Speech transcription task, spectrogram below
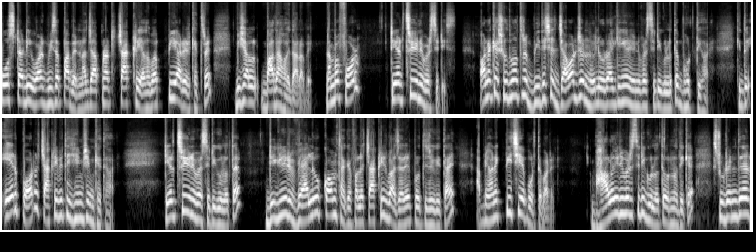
পোস্ট স্টাডি ওয়ার্ক ভিসা পাবেন না, যা আপনার চাকরি অথবা পিআর এর ক্ষেত্রে বিশাল বাধা হয়ে দাঁড়াবে। Number four tier three universities অনেকে শুধুমাত্র বিদেশে যাওয়ার জন্যই লো র্যাঙ্কিংয়ের ইউনিভার্সিটিগুলোতে ভর্তি হয়। কিন্তু এরপর চাকরি পেতে হিমশিম খেতে হয়। টিয়ার থ্রি ইউনিভার্সিটিগুলোতে ডিগ্রির ভ্যালু কম থাকে, ফলে চাকরির বাজারের প্রতিযোগিতায় আপনি অনেক পিছিয়ে পড়তে পারেন। ভালো ইউনিভার্সিটিগুলোতে অন্যদিকে স্টুডেন্টদের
